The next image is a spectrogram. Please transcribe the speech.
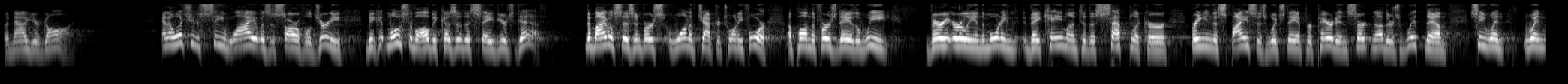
but now you're gone. And I want you to see why it was a sorrowful journey, most of all because of the Savior's death. The Bible says in verse 1 of chapter 24 upon the first day of the week, very early in the morning, they came unto the sepulchre, bringing the spices which they had prepared, and certain others with them. See, when, when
